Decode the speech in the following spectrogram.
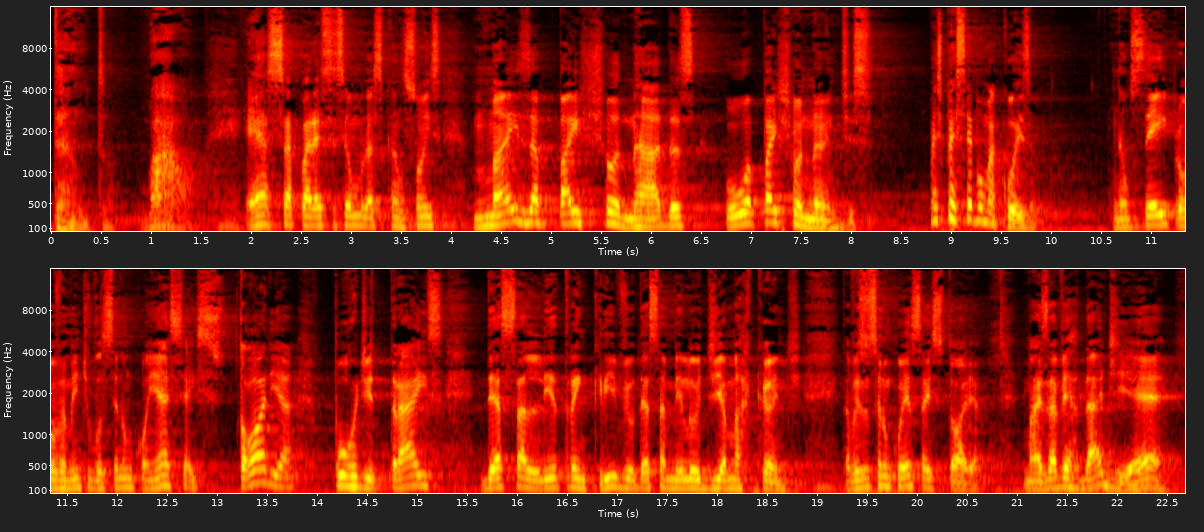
tanto. Uau! Essa parece ser uma das canções mais apaixonadas ou apaixonantes. Mas perceba uma coisa: não sei, provavelmente você não conhece a história por detrás dessa letra incrível, dessa melodia marcante. Talvez você não conheça a história, mas a verdade é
